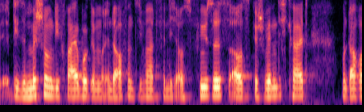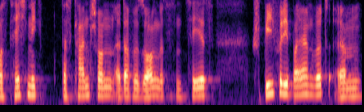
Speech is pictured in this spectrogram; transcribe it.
diese Mischung, die Freiburg in der Offensive hat, finde ich aus Physis, aus Geschwindigkeit und auch aus Technik. Das kann schon äh, dafür sorgen, dass es ein zähes Spiel für die Bayern wird. Ähm,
